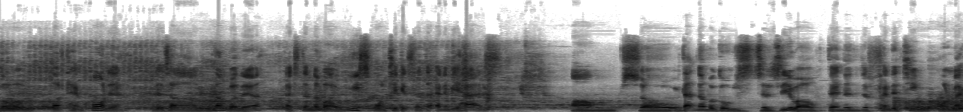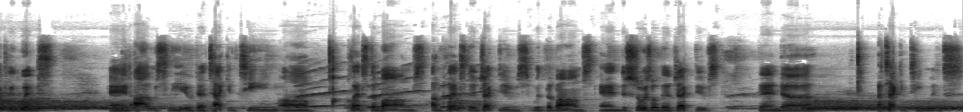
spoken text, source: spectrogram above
lower left hand corner there's a number there. That's the number of respawn tickets that the enemy has. Um, so if that number goes to zero then the defended team automatically wins. And obviously if the attacking team uh, plants the bombs um, plants the objectives with the bombs and destroys all the objectives then the attacking team wins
